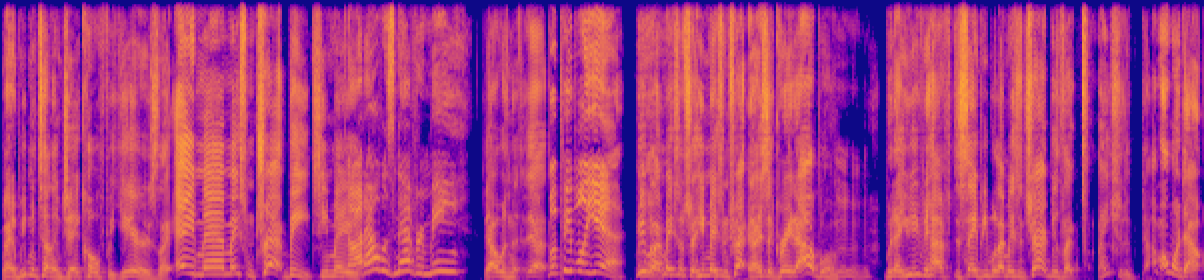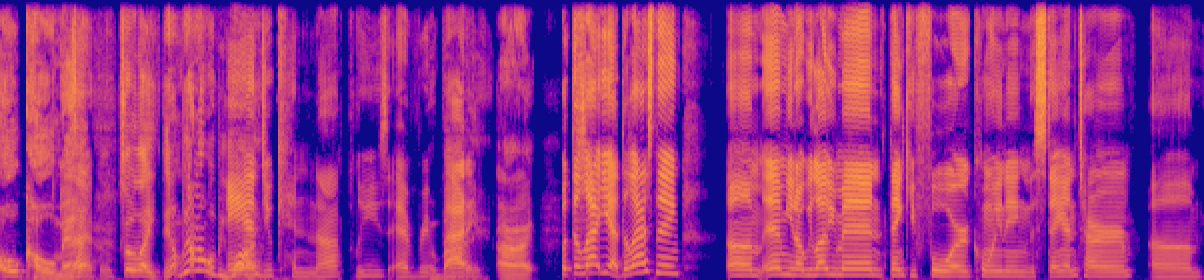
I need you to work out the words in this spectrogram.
Right? We've been telling J Cole for years, like, "Hey man, make some trap beats." He made No, that was never me. that was yeah. But people, yeah. People yeah. like make some. He made some trap. It's a great album. Mhm. But then you even have the same people that make some trap beats, like, you should. I want that old Cole, man. Exactly. So like, don't, we don't know what we And want. And you cannot please everybody. All right. But the last, yeah, the last thing, um, Em, you know, we love you, man. Thank you for coining the stan term. Um,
